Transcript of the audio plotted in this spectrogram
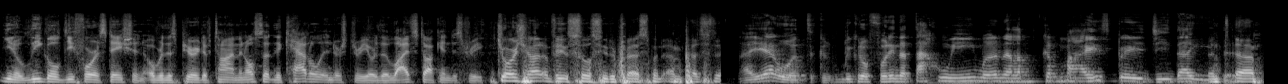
you know, legal deforestation over this period of time, and also the cattle industry or the livestock industry. George Hunt of the Associated Press, but I'm president Aí é outro. O microfone ainda tá ruim, mano. Ela fica mais perdida ainda. And uh,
